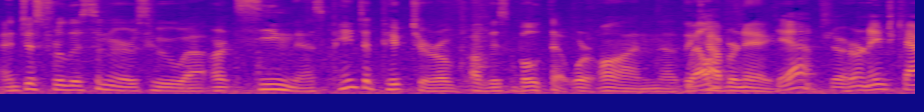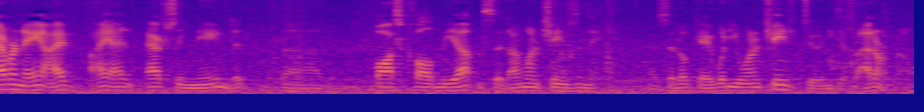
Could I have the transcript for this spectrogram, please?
And just for listeners who uh, aren't seeing this, paint a picture of, of this boat that we're on, uh, the Well, Cabernet. Yeah, so her name's Cabernet. I, I actually named it. Uh, the boss called me up and said, I want to change the name. I said, okay, what do you want to change it to? And he goes, I don't know.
